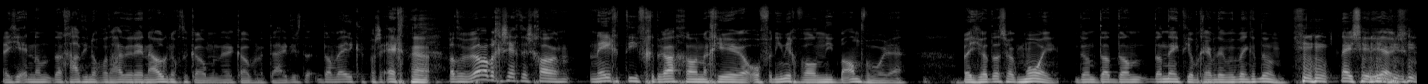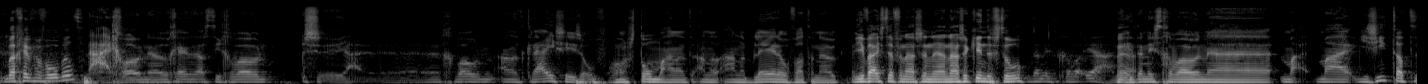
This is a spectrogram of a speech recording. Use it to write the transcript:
Weet je, en dan, dan gaat hij nog wat harder rennen, ook nog de komende, komende tijd. Dus da- dan weet ik het pas echt. Ja. Wat we wel hebben gezegd is gewoon negatief gedrag gewoon negeren of in ieder geval niet beantwoorden. Weet je wat, dat is ook mooi. Dan, dat, dan, dan denkt hij op een gegeven moment, wat ben ik aan het doen? Nee, serieus. maar geef een voorbeeld. Nou, gewoon eh, op een gegeven moment als hij gewoon, ja, eh, gewoon aan het krijsen is of gewoon stom aan het, aan het, aan het blaren of wat dan ook. Je wijst even naar zijn, eh, naar zijn kinderstoel. Dan is het gewoon, ja, nee, Ja. dan is het gewoon, maar, maar je ziet dat,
